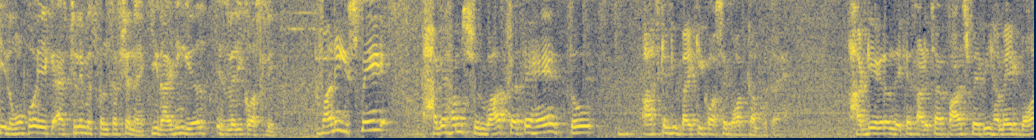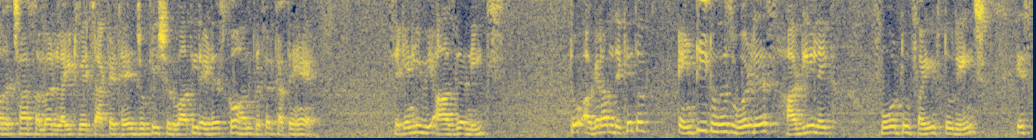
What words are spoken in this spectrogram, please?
कि लोगों को एक एक्चुअली मिसकंसेप्शन है कि riding gear is very costly Bhavani इसमें अगर हम शुरुआत करते हैं तो आजकल की बाइक की कॉस्ट से बहुत कम होता है। हार्डली अगर हम देखें साढ़े चार पाँच में भी हमें एक बहुत अच्छा समर लाइट वेट जैकेट है जो कि शुरुआती राइडर्स को हम प्रेफर करते हैं। सेकेंडली वी आज देयर नीड्स तो अगर हम देखें तो entry to this world is hardly like four to five to range is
